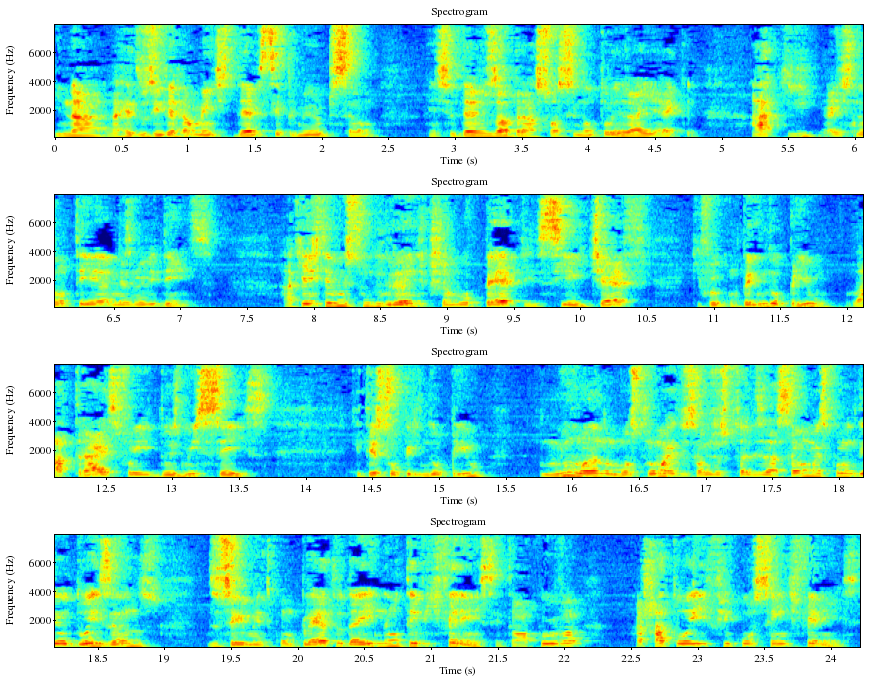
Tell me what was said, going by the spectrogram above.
e na, na, reduzida realmente deve ser a primeira opção. A gente deve usar braço só se não tolerar IECA. Aqui a gente não tem a mesma evidência. Aqui a gente teve um estudo grande que chamou PEP-CHF, que foi com perindopril, lá atrás, foi em 2006, que testou perindopril, em um ano mostrou uma redução de hospitalização, mas quando deu dois anos do segmento completo, daí não teve diferença. Então a curva achatou e ficou sem diferença.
